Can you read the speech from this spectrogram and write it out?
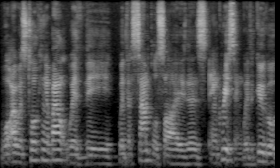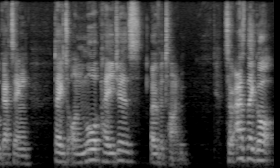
what I was talking about with the, with the sample size is increasing, with Google getting data on more pages over time. So as they got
